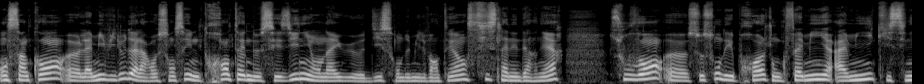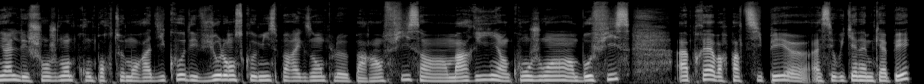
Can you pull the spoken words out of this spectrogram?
En cinq ans, euh, la Mivilude a recensé une trentaine de saisines. Il y en a eu 10 euh, en 2021, 6 l'année dernière. Souvent, euh, ce sont des proches, donc familles, amis, qui signalent des changements de comportement radicaux, des violences commises par exemple par un fils, un mari, un conjoint, un beau-fils, après avoir participé à ces week-ends MKP.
